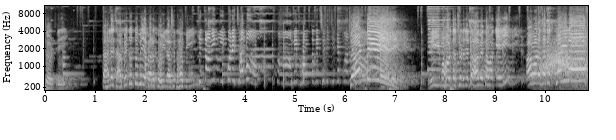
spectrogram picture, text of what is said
চন্ডী তাহলে যাবে তো তুমি এবার কৈলাস ধামে। কিন্তু আমি কি করে যাব? আমি ভক্তকে ছেড়ে যেতে পারব না। এই মুহূর্তে ছুটে যেতে হবে তোমাকে। আমার সাথে কৈলাস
